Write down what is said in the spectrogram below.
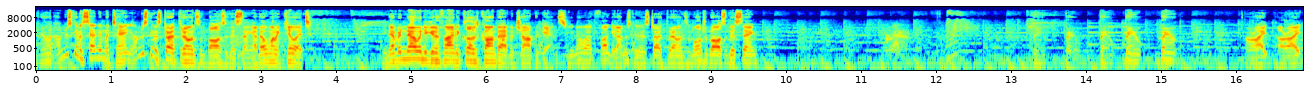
you know what? I'm just going to send him a tank. I'm just going to start throwing some balls at this thing. I don't want to kill it. You never know when you're going to find a close combat Machop again. So you know what? Fuck it. I'm just going to start throwing some Ultra Balls at this thing. Alright, alright.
